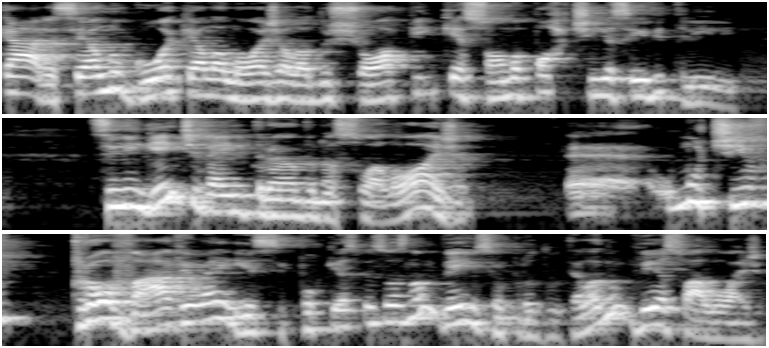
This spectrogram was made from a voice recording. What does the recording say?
Cara, você alugou aquela loja lá do shopping que é só uma portinha sem vitrine. Se ninguém estiver entrando na sua loja, é, o motivo provável é esse, porque as pessoas não veem o seu produto, ela não vê a sua loja.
